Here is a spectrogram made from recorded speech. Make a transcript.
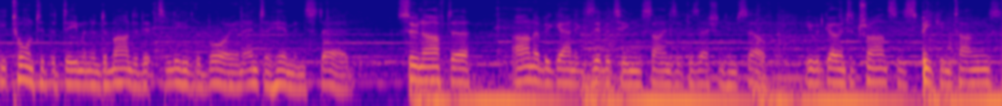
He taunted the demon and demanded it to leave the boy and enter him instead. Soon after, Arne began exhibiting signs of possession himself. He would go into trances, speak in tongues,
